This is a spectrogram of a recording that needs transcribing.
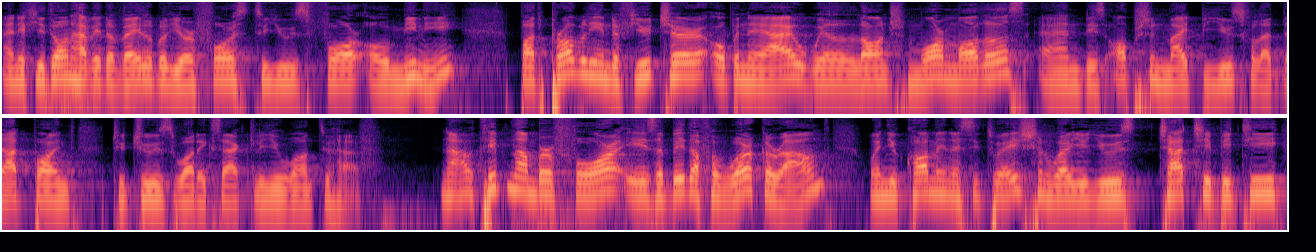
And if you don't have it available, you're forced to use 4o mini. But probably in the future, OpenAI will launch more models, and this option might be useful at that point to choose what exactly you want to have. Now, tip number four is a bit of a workaround when you come in a situation where you use ChatGPT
